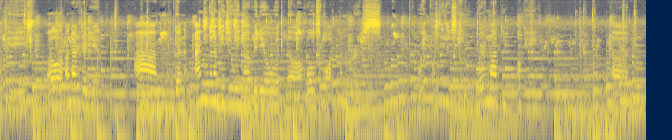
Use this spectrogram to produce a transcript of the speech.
Okay. Uh, another hint. I'm gonna I'm gonna be doing a video with the whole squad members. Wait, what did I say? We're not okay. Um,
